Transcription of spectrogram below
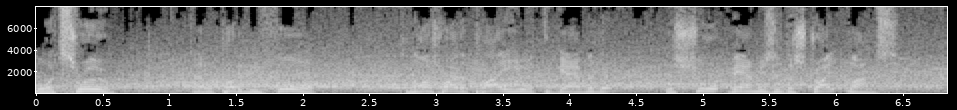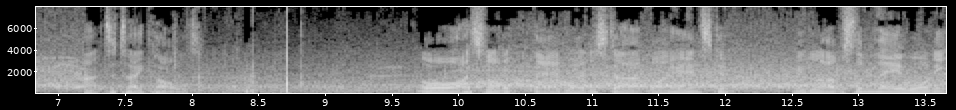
Oh, it's through. That'll probably be four. It's a nice way to play here at the Gabba. The, the short boundaries are the straight ones. To take hold. Oh, that's not a bad way to start by Handscomb. He loves them there, Warney.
